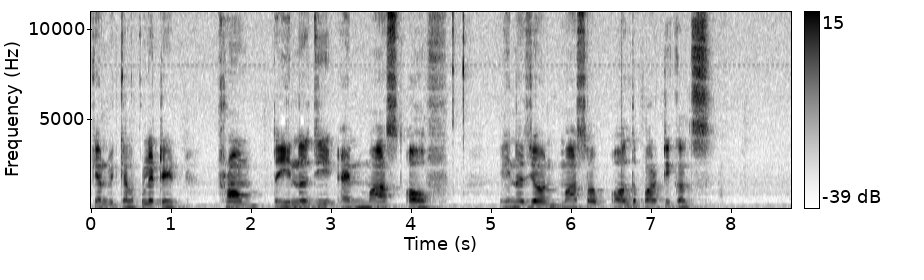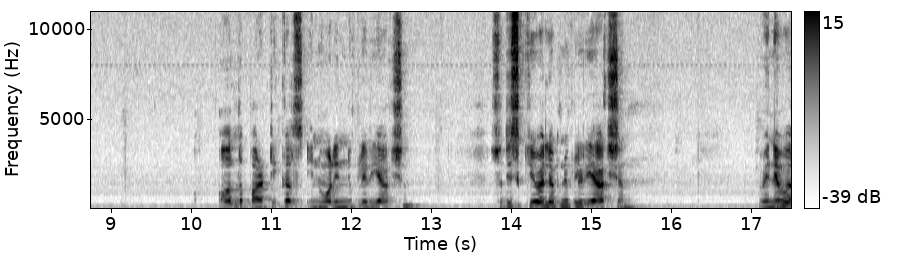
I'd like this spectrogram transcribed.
can be calculated from the energy and mass of energy on mass of all the particles all the particles involved in nuclear reaction. So this q value of nuclear reaction whenever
